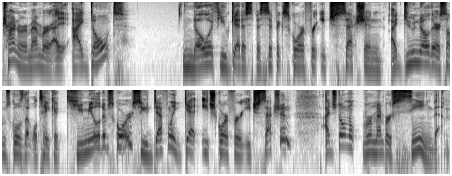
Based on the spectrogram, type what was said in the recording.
trying to remember. I, I don't know if you get a specific score for each section. I do know there are some schools that will take a cumulative score, so you definitely get each score for each section. I just don't remember seeing them.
